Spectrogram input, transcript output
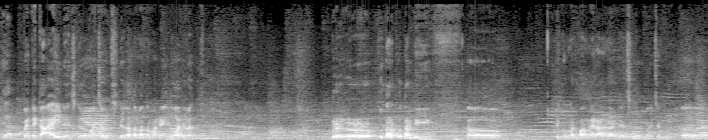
ya. PTKI dan segala macam. Sedangkan teman-temannya itu adalah berputar-putar di eh, lingkungan pameran dan segala macam eh,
